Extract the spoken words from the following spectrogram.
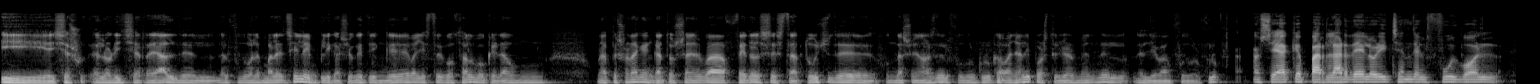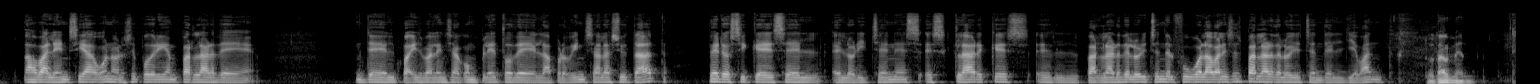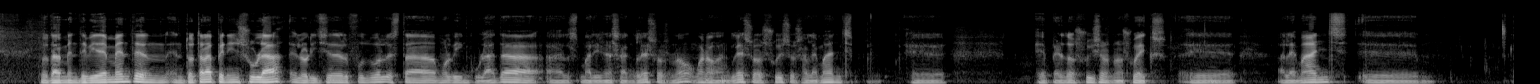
I això és l'origen real del, del futbol en València i la implicació que tingué Ballester Gozalvo, que era un, una persona que en 14 anys va fer els estatuts de, fundacionals del Futbol Club Cabanyal i posteriorment del, del Llevant Futbol Club. O sea que parlar de l'origen del futbol a València, bueno, no sé, podríem parlar de del País Valencià complet o de la província a la ciutat, però sí que és l'origen, és, és clar que és el parlar de l'origen del futbol a València és parlar de l'origen del llevant. Totalment. Totalment. Evidentment, en, en tota la península l'origen del futbol està molt vinculat a, als mariners anglesos, no? bueno, anglesos, suïssos, alemanys, eh, eh, perdó, suïssos no, suecs, eh, alemanys, eh,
